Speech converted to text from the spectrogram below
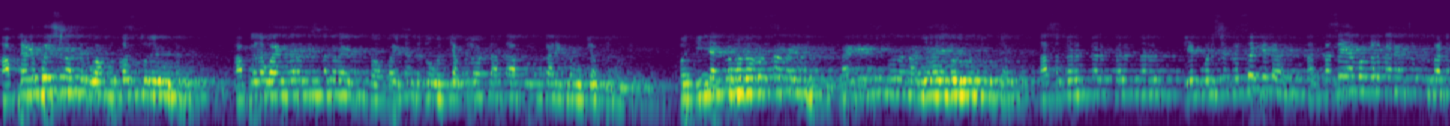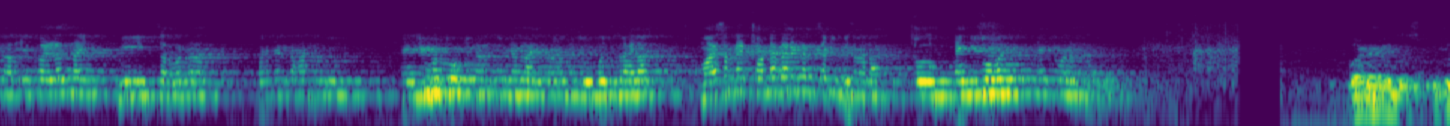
आपल्याकडे पैसे नसतात हो, आपण कसं लय आपल्याला वाईट जरा दिसतं का नाही? पैशांचं दोघं की आपल्याला वाटतं आता आपण कार्यक्रम होते आपले होते पण ती त्यातनं मला पण सांगायची काय टेन्शन घेऊ नका मी आहे बरोबर तुमच्या. असं करत करत करत करत एक वर्ष कसं केलं आणि कसं या मंगल कार्याचं उद्घाटन आलं हे कळलंच नाही. मी सर्वांना परत एकदा हात जोडून थँक्यू म्हणतो की खरंच तुम्ही या कार्यक्रमासाठी उपस्थित राहिला माझ्यासारखा एक छोटा कार्यक्रमासाठी उपस्थित राहिला. So thank you so much thank you madam sir वाडेगावचे सुपुत्र.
